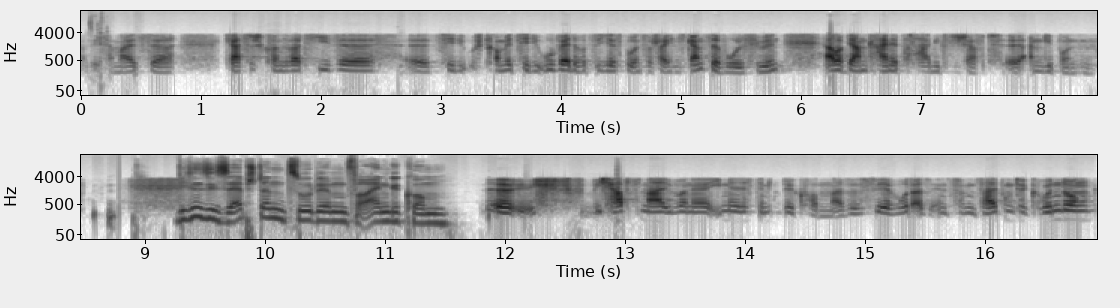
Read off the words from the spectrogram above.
Also ich sag mal, als der klassisch konservative äh, CDU, stramme CDU-Wähler wird sich jetzt bei uns wahrscheinlich nicht ganz so wohl fühlen, aber wir haben keine Parteimitgliedschaft äh, angebunden. Wie sind Sie selbst dann zu dem Verein gekommen? Ich habe es mal über eine E-Mail-Liste mitbekommen. Also es wurde also zum Zeitpunkt der Gründung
